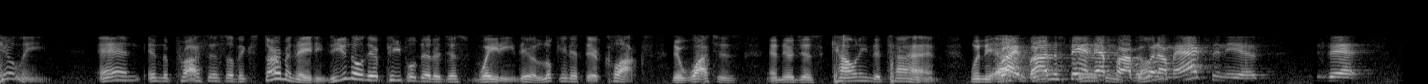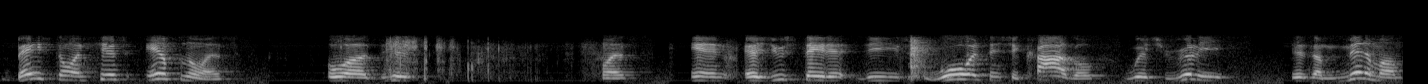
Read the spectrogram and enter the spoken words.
killing, and in the process of exterminating. Do you know there are people that are just waiting? They're looking at their clocks, their watches, and they're just counting the time when the Right, but I understand that part. But what. I'm asking is that based on his influence or his influence in, as you stated, these wars in Chicago, which really is a minimum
